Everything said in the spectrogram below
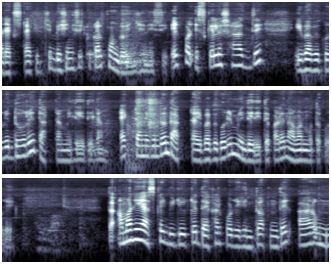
আর এক্সট্রা এক ইঞ্চি। বেশি নিছি টোটাল পনেরো ইঞ্চি নিছি। এরপর স্কেলের সাহায্যে এইভাবে করে ধরে দাগটা মিলিয়ে দিলাম। এক টানে কিন্তু দাগটা এইভাবে করে মিলিয়ে দিতে পারেন আমার মতো করে। তো আমার এই আজকের ভিডিওটা দেখার পরে কিন্তু আপনাদের আর অন্য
